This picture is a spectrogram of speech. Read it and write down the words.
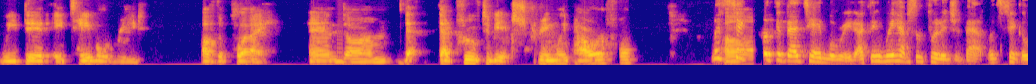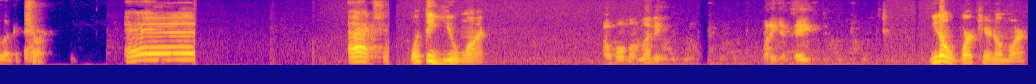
we did a table read of the play. And um, that, that proved to be extremely powerful. Let's take uh, a look at that table read. I think we have some footage of that. Let's take a look at that. Sure. And action. What do you want? I want my money. I want to get paid. You don't work here no more.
